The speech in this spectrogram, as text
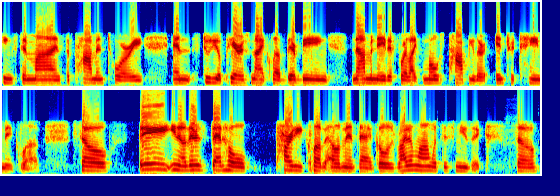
Kingston Mines, the Promontory, and Studio Paris nightclub. They're being nominated for like most popular entertainment club. So they, you know, there's that whole party club element that goes right along with this music. So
